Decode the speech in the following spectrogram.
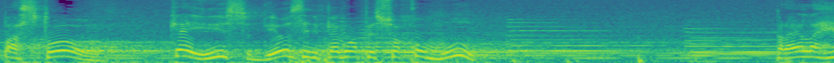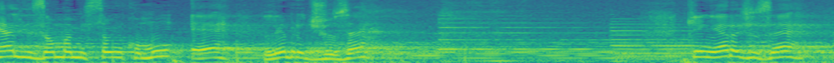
Pastor, que é isso? Deus ele pega uma pessoa comum para ela realizar uma missão em comum é, lembra de José? Quem era José?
